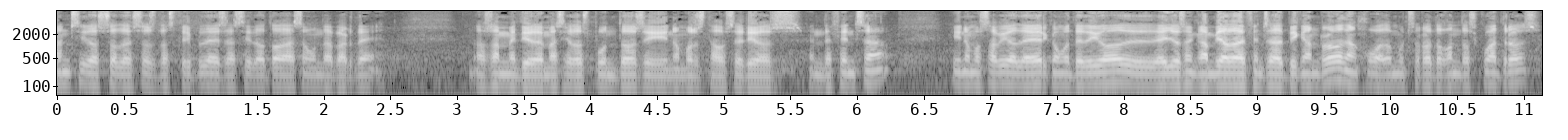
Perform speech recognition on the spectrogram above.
han sido solo esos dos triples, ha sido toda la segunda parte. Nos han metido demasiados puntos y no hemos estado serios en defensa. Y no hemos sabido leer, como te digo, ellos han cambiado la defensa del pick and roll, han jugado mucho rato con dos cuatros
